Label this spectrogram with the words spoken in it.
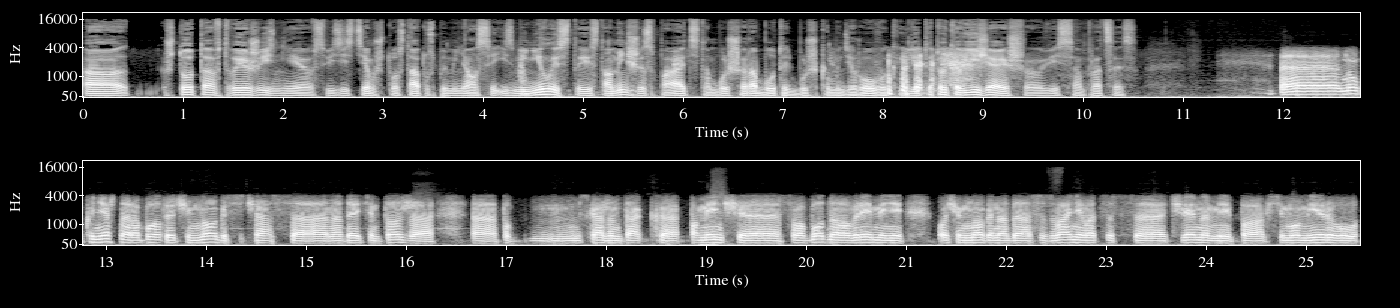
А, что-то в твоей жизни в связи с тем, что статус поменялся, изменилось? Ты стал меньше спать, там больше работать, больше командировок? Или ты только въезжаешь в весь сам процесс? Э, ну, конечно, работы очень много сейчас э, над этим тоже, э, скажем так, поменьше свободного времени. Очень много надо созваниваться с членами по всему миру,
